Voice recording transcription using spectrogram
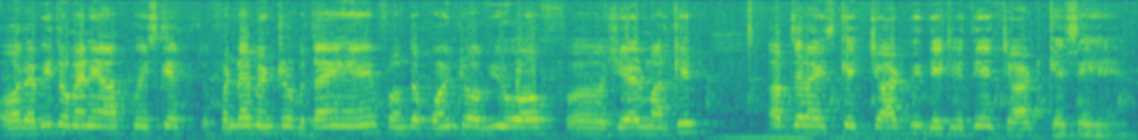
और अभी तो मैंने आपको इसके फंडामेंटल बताए हैं from the point of view of share market अब ज़रा इसके चार्ट भी देख लेते हैं चार्ट कैसे हैं।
